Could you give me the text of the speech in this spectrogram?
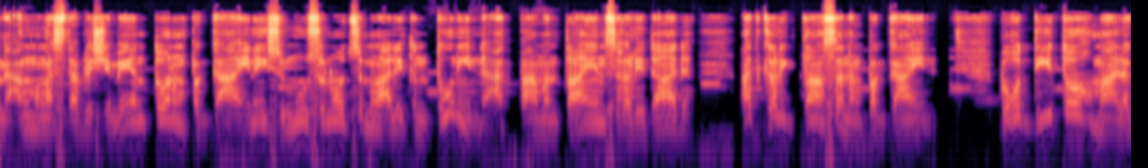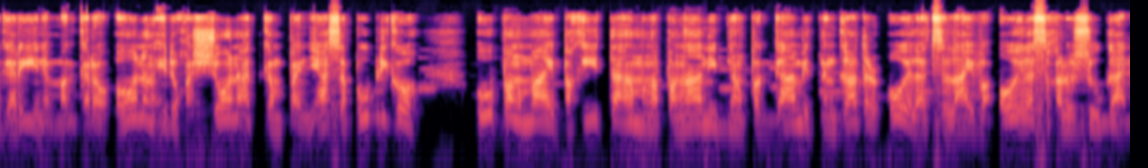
na ang mga establishmento ng pagkain ay sumusunod sa mga alituntunin at pamantayan sa kalidad at kaligtasan ng pagkain. Bukod dito, mahalaga rin na magkaroon ng edukasyon at kampanya sa publiko upang maipakita ang mga panganib ng paggamit ng gutter oil at saliva oil sa kalusugan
